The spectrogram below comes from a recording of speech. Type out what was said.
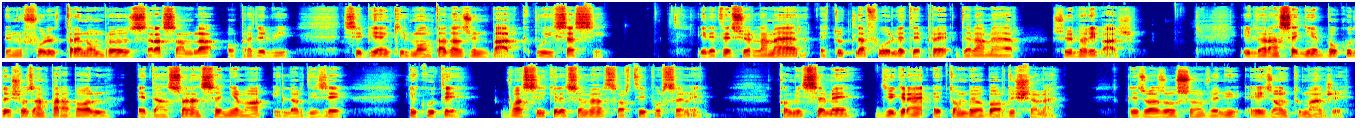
Une foule très nombreuse se rassembla auprès de lui, si bien qu'il monta dans une barque où il s'assit. Il était sur la mer et toute la foule était près de la mer sur le rivage. Il leur enseignait beaucoup de choses en paraboles et dans son enseignement il leur disait, Écoutez, voici que le semeur sortit pour semer. Comme il semait, du grain est tombé au bord du chemin. Les oiseaux sont venus et ils ont tout mangé.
